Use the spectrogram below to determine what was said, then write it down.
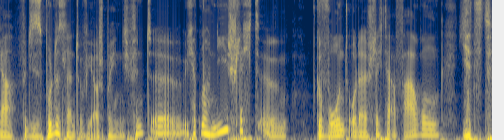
ja, für dieses Bundesland irgendwie aussprechen. Ich finde, äh, ich habe noch nie schlecht äh, gewohnt oder schlechte Erfahrungen jetzt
